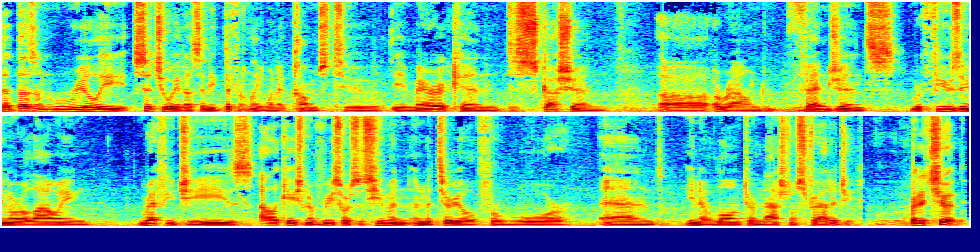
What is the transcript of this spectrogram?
That doesn't really situate us any differently when it comes to the American discussion uh, around vengeance, refusing or allowing refugees, allocation of resources, human and material, for war, and you know long-term national strategy. But it should.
